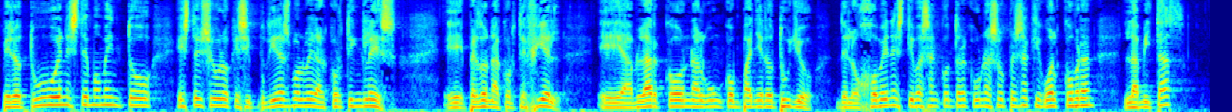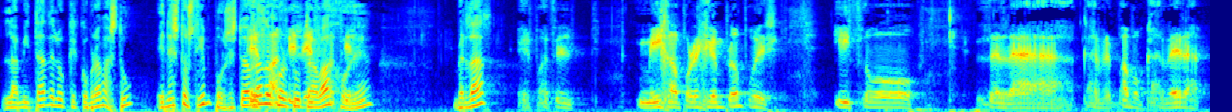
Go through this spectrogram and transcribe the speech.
pero tú en este momento estoy seguro que si pudieras volver al corte inglés, eh, perdón, a corte fiel, eh, hablar con algún compañero tuyo de los jóvenes, te ibas a encontrar con una sorpresa que igual cobran la mitad, la mitad de lo que cobrabas tú en estos tiempos. Estoy hablando por tu trabajo, ¿eh? ¿Verdad? Es fácil. Mi hija, por ejemplo, pues hizo de la carrera, vamos, carrera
